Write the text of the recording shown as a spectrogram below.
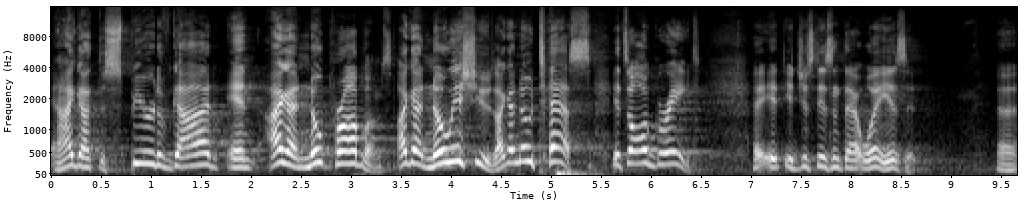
and I got the Spirit of God and I got no problems. I got no issues. I got no tests. It's all great. It, it just isn't that way, is it? Uh,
